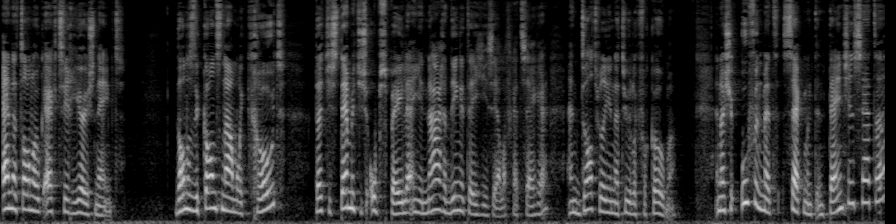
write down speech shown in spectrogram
en het dan ook echt serieus neemt. Dan is de kans namelijk groot dat je stemmetjes opspelen en je nare dingen tegen jezelf gaat zeggen. En dat wil je natuurlijk voorkomen. En als je oefent met segment intentions zetten,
